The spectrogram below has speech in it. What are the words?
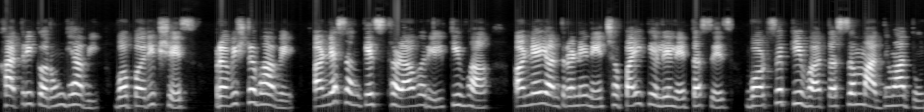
खात्री करून घ्यावी व परीक्षेस प्रविष्ट व्हावे. अन्य संकेतस्थळावरील किंवा अन्य यंत्रणेने छपाई केलेले तसेच व्हॉट्सअप किंवा तत्सम माध्यमातून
